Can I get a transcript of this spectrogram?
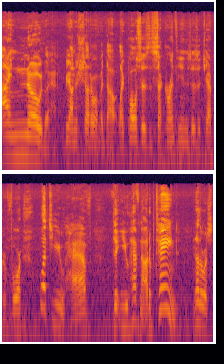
I know that beyond a shadow of a doubt. Like Paul says in 2 Corinthians, is it chapter 4? What do you have that you have not obtained? In other words,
